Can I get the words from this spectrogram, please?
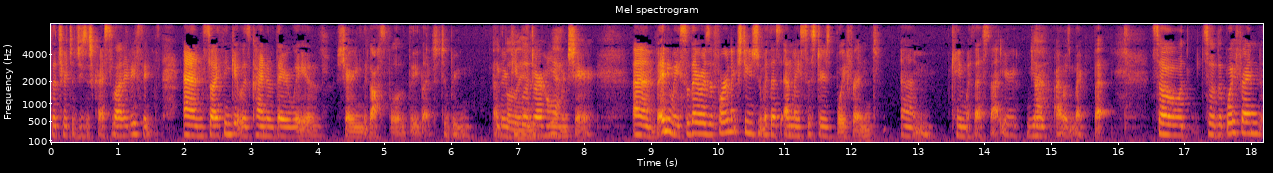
the Church of Jesus Christ of Latter Day Saints, and so I think it was kind of their way of sharing the gospel. They liked to bring other People people in, into our home yeah. and share. Um, but anyway, so there was a foreign exchange student with us, and my sister's boyfriend um, came with us that year. Yeah. Or I wasn't there, but so so the boyfriend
